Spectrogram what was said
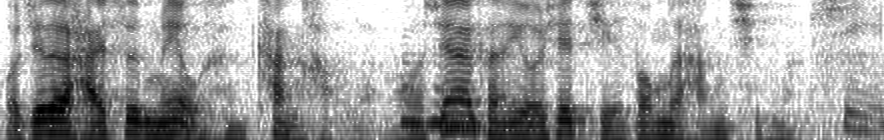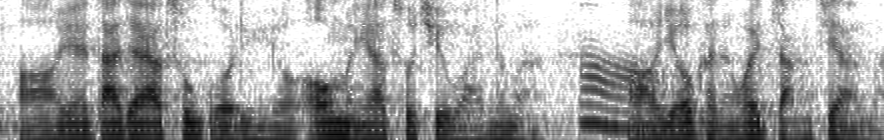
我觉得还是没有很看好了。哦，现在可能有一些解封的行情嘛，是，哦，因为大家要出国旅游，欧美要出去玩的嘛，哦，有可能会涨价嘛，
